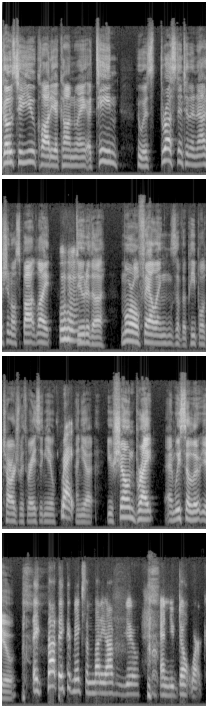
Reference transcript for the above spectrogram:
goes to you, Claudia Conway, a teen who is thrust into the national spotlight Mhm. due to the moral failings of the people charged with raising you. Right. And you you shone bright and we salute you. They thought they could make some money off of you, and you don't work.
